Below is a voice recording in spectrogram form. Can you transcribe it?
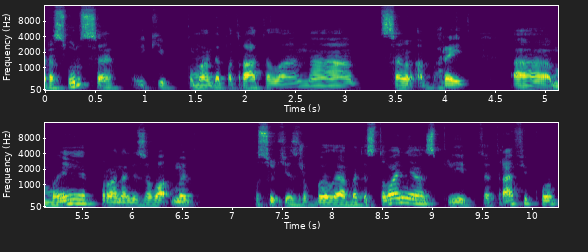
ресурси, які команда потратила на цей апгрейд, ми проаналізували. Ми по суті зробили АБ-тестування, спліт трафіку,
